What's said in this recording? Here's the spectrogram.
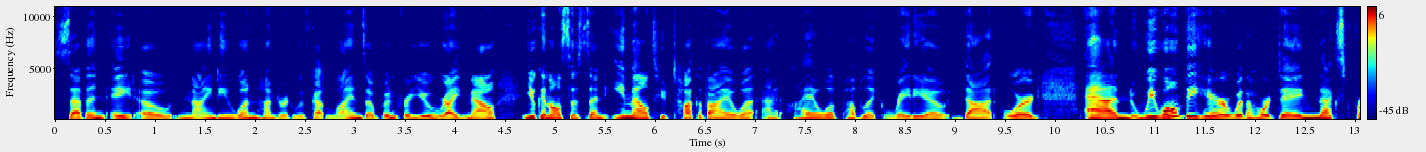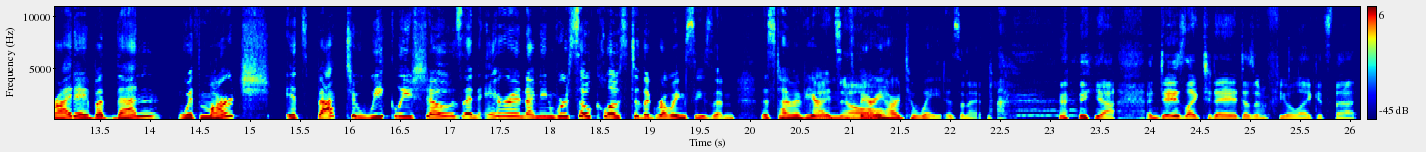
780 9100. We've got lines open for you right now. You can also send email to Talk of Iowa at iowapublicradio.org. And we won't be here with a Hort Day next Friday, but then with March, it's back to weekly shows. And Aaron, I mean, we're so close to the growing season this time of year. It's, it's, very hard to wait, isn't it? yeah, and days like today, it doesn't feel like it's that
